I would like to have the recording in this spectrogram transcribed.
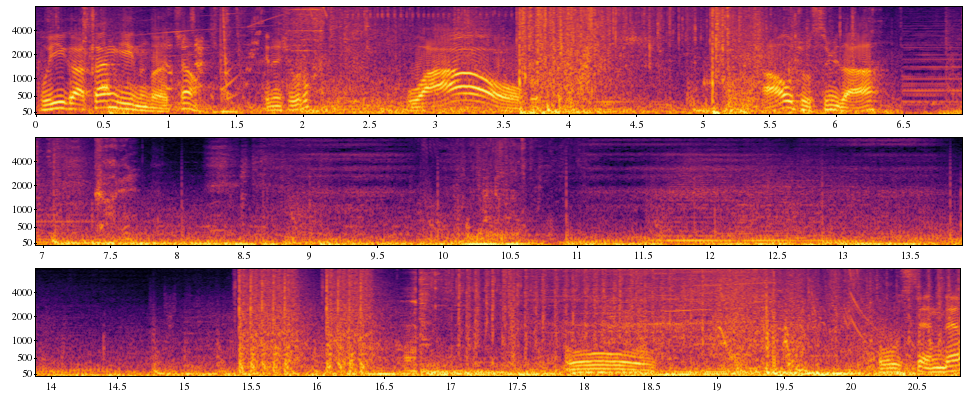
V가 당기는 거였죠? 이런 식으로? 와우. 아우 좋습니다 센데요?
